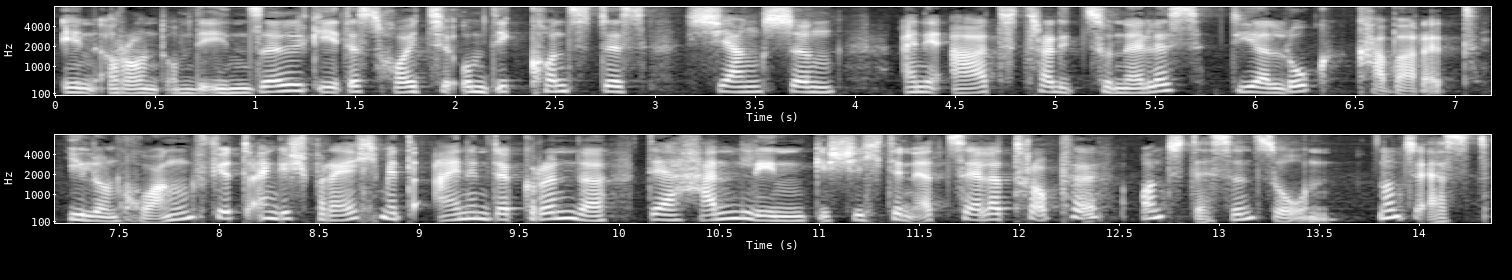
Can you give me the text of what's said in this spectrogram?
In Rund um die Insel geht es heute um die Kunst des Xiangsheng, eine Art traditionelles Dialogkabarett. Ilon Huang führt ein Gespräch mit einem der Gründer der Hanlin Geschichtenerzählertruppe und dessen Sohn. Nun zuerst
